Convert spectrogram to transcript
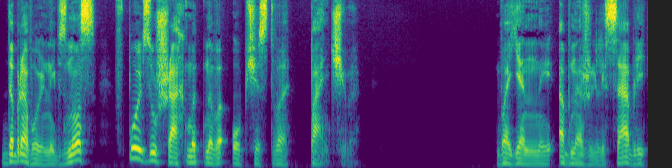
Добровольный взнос в пользу шахматного общества Панчева. Военные обнажили сабли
